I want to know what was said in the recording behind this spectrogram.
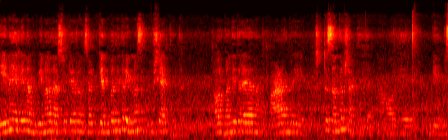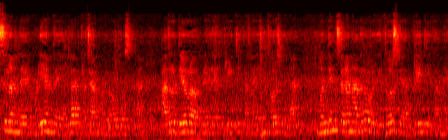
ಏನೇ ಇರಲಿ ನಮ್ಗೆ ವಿನೋದ್ ಅಸುಟಿ ಅವರು ಒಂದು ಸ್ವಲ್ಪ ಗೆದ್ದು ಬಂದಿದ್ರೆ ಇನ್ನೂ ಸ್ವಲ್ಪ ಖುಷಿ ಆಗ್ತಿತ್ತು. ಅವ್ರು ಬಂದಿದ್ರೆ ನಮ್ಗೆ ಭಾಳ ಅಂದ್ರೆ ಅಷ್ಟು ಸಂತೋಷ ಆಗ್ತಿತ್ತು. ನಾವು ಅವ್ರಿಗೆ ಬಿ- ಬಿಸಿಲಂದೆ ಮಳೆಯಂದೆ ಎಲ್ಲ ಪ್ರಚಾರ ಮಾಡಿದ್ರು ಅವ್ರಿಗೋಸ್ಕರ ಆದ್ರೂ ದೇವ್ರು ಅವ್ರ ಮೇಲೆ ಪ್ರೀತಿ ಕರ್ಣ ಏನು ತೋರಿಸಲಿಲ್ಲ. ಮುಂದಿನ ಸಲನಾದ್ರೂ ಅವ್ರಿಗೆ ತೋರಿಸಿ ಆ ಪ್ರೀತಿ ಕರ್ಣೆ.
